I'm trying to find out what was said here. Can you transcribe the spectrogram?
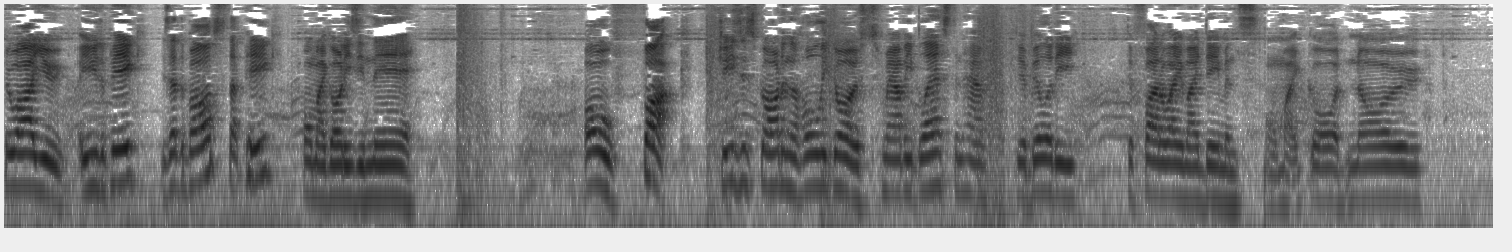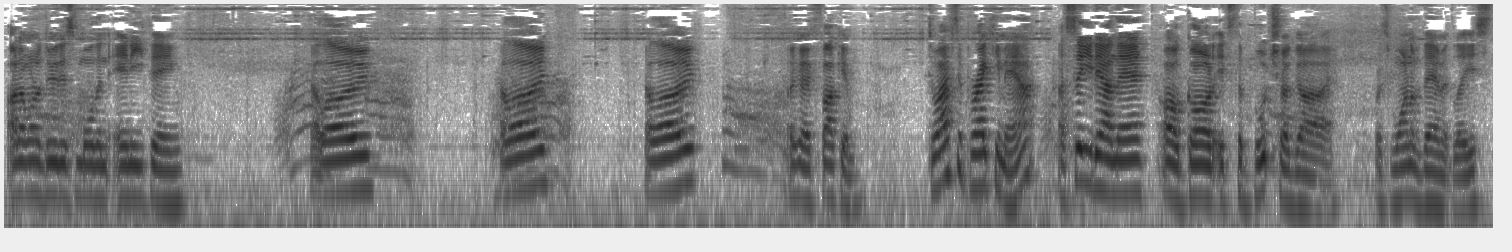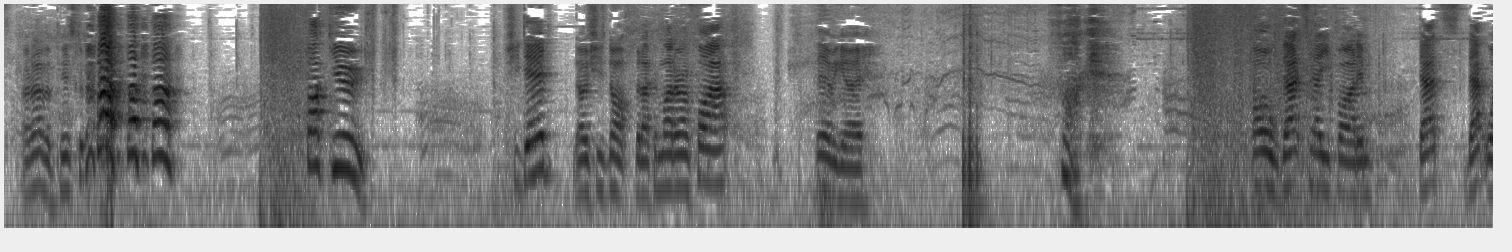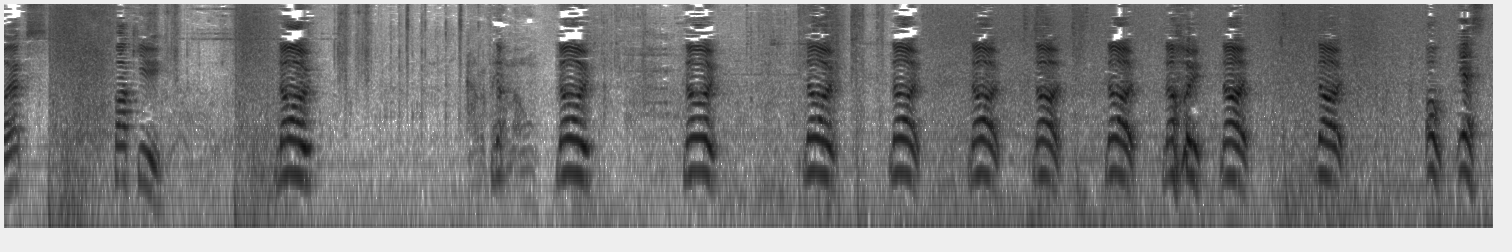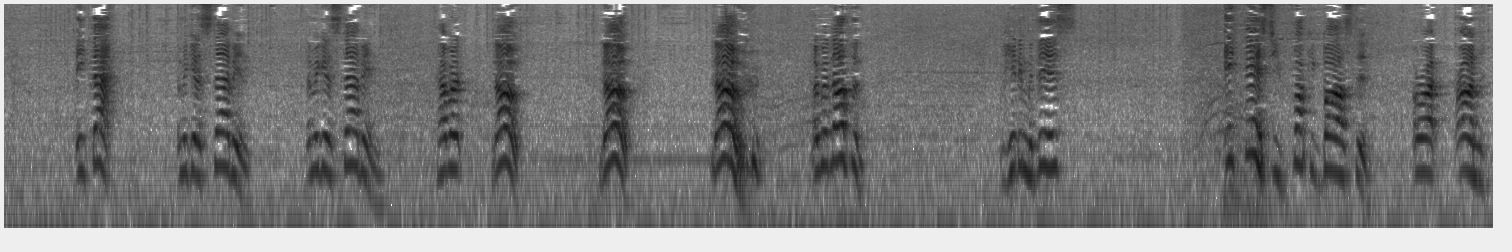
Who are you? Are you the pig? Is that the boss? That pig? Oh my god, he's in there. Oh fuck. Jesus, God, and the Holy Ghost, may I be blessed and have the ability to fight away my demons. Oh my god, no. I don't want to do this more than anything. Hello? Hello? Hello? Okay, fuck him. Do I have to break him out? I see you down there. Oh god, it's the butcher guy. Or it's one of them at least. I don't have a pistol. Ah! Ah! Ah! Fuck you! She dead? No, she's not, but I can light her on fire. There we go. Fuck. Oh, that's how you fight him. That's that works. Fuck you. No, No. ammo. no, no, no, no, no, no, no, no, no, no. Oh, yes. Eat that. Let me get a stab in. Let me get a stab in. How about no, no, no. I've got nothing. Hit him with this. Eat this, you fucking bastard. All right, run.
